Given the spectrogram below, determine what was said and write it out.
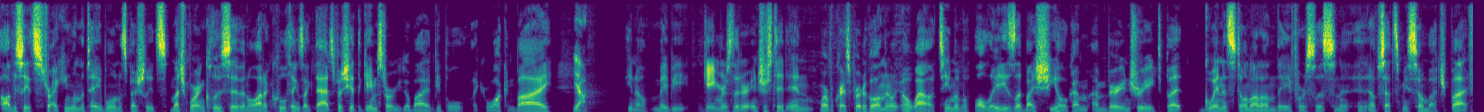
obviously, it's striking on the table, and especially it's much more inclusive and a lot of cool things like that. Especially at the game store, you go by and people like are walking by. Yeah. You know, maybe gamers that are interested in Marvel Crisis Protocol, and they're like, "Oh wow, a team of all ladies led by She-Hulk." I'm I'm very intrigued, but Gwen is still not on the A Force list, and it, it upsets me so much. But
